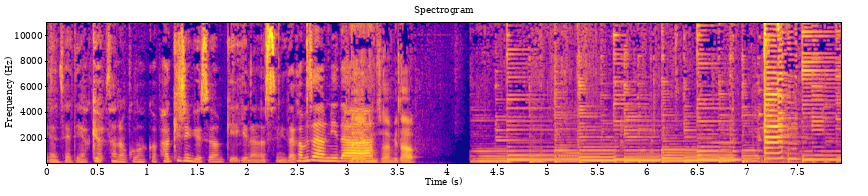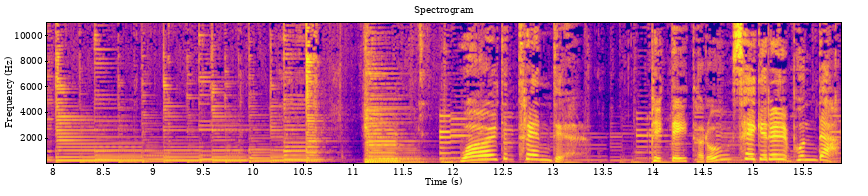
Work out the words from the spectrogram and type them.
연세대학교 산업공학과 박희준 교수와 함께 얘기 나눴습니다. 감사합니다. 네, 감사합니다. 월드 트렌드. 빅데이터로 세계를 본다.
